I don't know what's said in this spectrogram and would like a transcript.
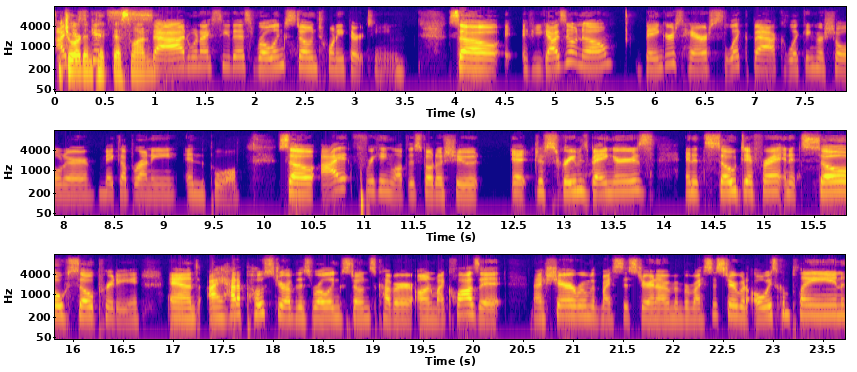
I Jordan just get picked this one. Sad when I see this Rolling Stone 2013. So if you guys don't know, Bangerz hair slick back, licking her shoulder, makeup runny in the pool. So I freaking love this photo shoot. It just screams Bangerz and it's so different and it's so so pretty. And I had a poster of this Rolling Stones cover on my closet. And I share a room with my sister and I remember my sister would always complain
